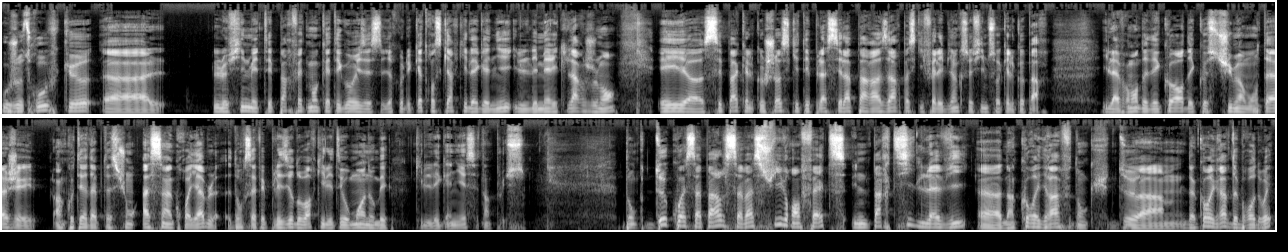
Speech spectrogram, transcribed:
où je trouve que euh, le film était parfaitement catégorisé. C'est-à-dire que les quatre Oscars qu'il a gagnés, il les mérite largement, et euh, c'est pas quelque chose qui était placé là par hasard parce qu'il fallait bien que ce film soit quelque part. Il a vraiment des décors, des costumes, un montage et un côté adaptation assez incroyable, donc ça fait plaisir de voir qu'il était au moins nommé, qu'il l'ait gagné, c'est un plus. Donc de quoi ça parle? Ça va suivre en fait une partie de la vie euh, d'un chorégraphe donc euh, d'un chorégraphe de Broadway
